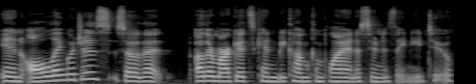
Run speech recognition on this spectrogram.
in all languages so that other markets can become compliant as soon as they need to.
